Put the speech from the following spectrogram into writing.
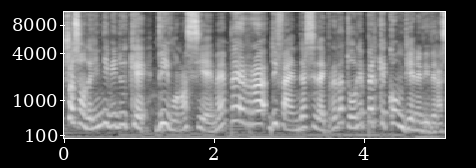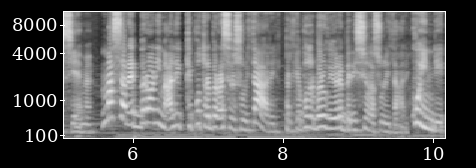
Cioè sono degli individui che vivono assieme per difendersi dai predatori e perché conviene vivere assieme. Ma sarebbero animali che potrebbero essere solitari, perché potrebbero vivere benissimo da solitari. Quindi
